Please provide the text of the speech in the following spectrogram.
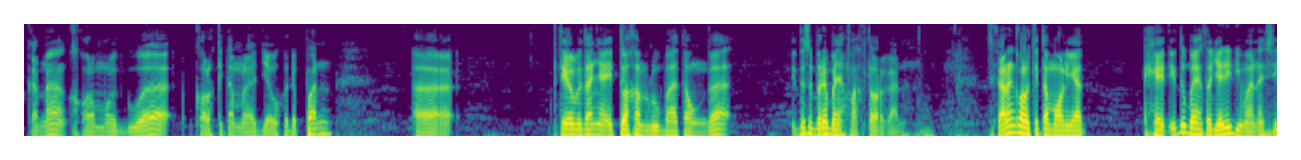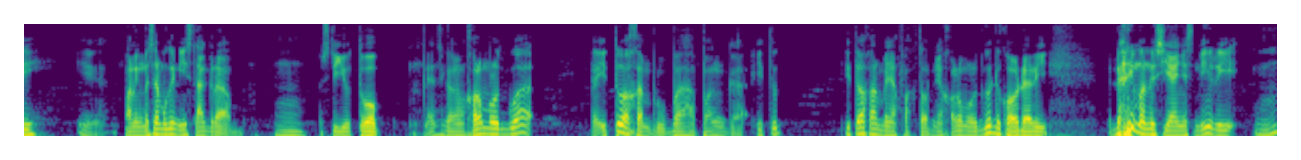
karena kalau menurut gua kalau kita melihat jauh ke depan eh ketika bertanya itu akan berubah atau enggak itu sebenarnya banyak faktor kan. Sekarang kalau kita mau lihat hate itu banyak terjadi di mana sih? Ya, paling besar mungkin Instagram, hmm. terus di YouTube dan segala macam. Kalau menurut gua eh, itu akan berubah apa enggak? Itu itu akan banyak faktornya. Kalau menurut gua kalau dari dari manusianya sendiri Hmm?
